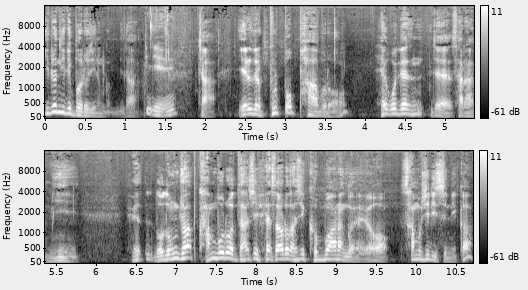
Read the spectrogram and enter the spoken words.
이런 일이 벌어지는 겁니다. 예. 자, 예를 들어 불법 파업으로 해고된 이제 사람이 노동조합 간부로 다시 회사로 다시 근무하는 거예요. 사무실이 있으니까.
